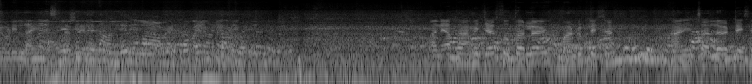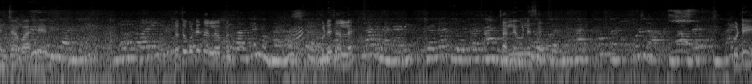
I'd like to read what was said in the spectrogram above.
एवढी लाईन लागलेली आहे आणि आता आम्ही जस्ट उतरलो आहे भांडूप स्टेशन आणि चाललो आहे स्टेशनच्या बाहेर. तर तू कुठे चाललो आपण कुठे चाललो आहे चालले कुठे? सर कुठे?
